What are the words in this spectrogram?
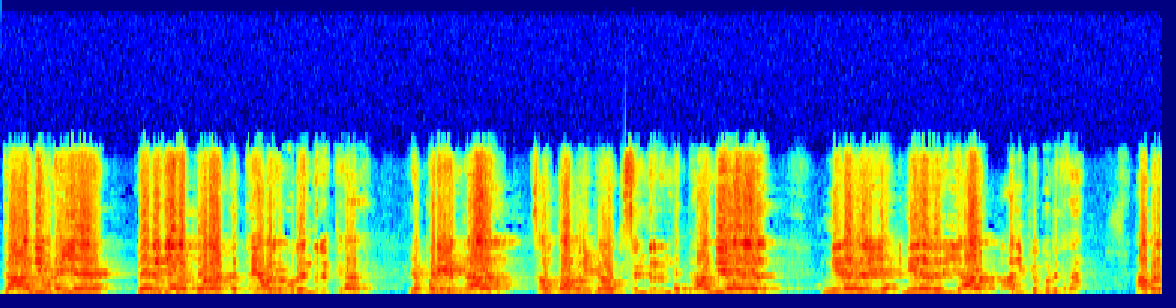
காந்தியுடைய வெகுஜன போராட்டத்தை அவர்கள் உறைந்திருக்கிறார்கள் எப்படி என்றால் சவுத் ஆப்பிரிக்காவுக்கு சென்றிருந்த காந்தி அவர்கள் நிலவெறியால் பாதிக்கப்படுகிறார். அவர்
